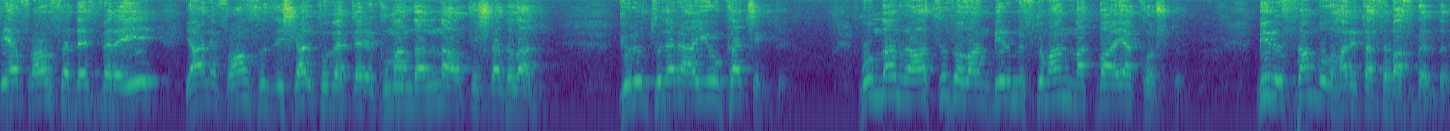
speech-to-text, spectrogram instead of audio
diye Fransa Despere'yi yani Fransız işgal kuvvetleri kumandanını alkışladılar. Gürültülere ayyuka çıktı. Bundan rahatsız olan bir Müslüman matbaaya koştu. Bir İstanbul haritası bastırdı.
